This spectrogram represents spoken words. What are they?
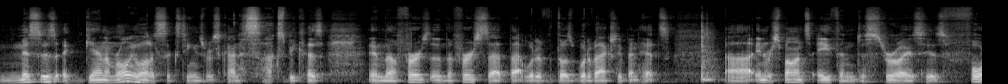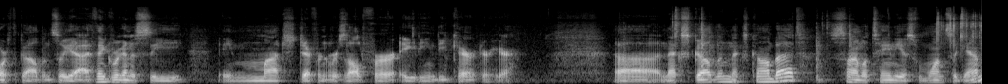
misses again. I'm rolling a lot of 16s, which kind of sucks because in the first in the first set that would have those would have actually been hits. Uh, in response, Ethan destroys his fourth goblin. So yeah, I think we're going to see a much different result for AD&D character here. Uh, next goblin, next combat, simultaneous once again.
